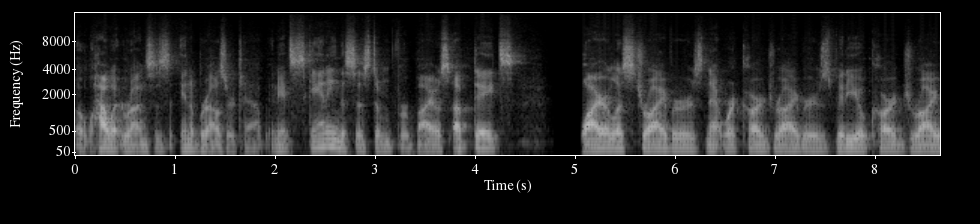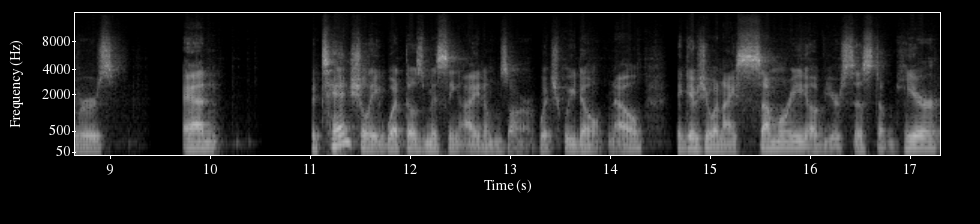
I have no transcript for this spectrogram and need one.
uh, how it runs is in a browser tab and it's scanning the system for BIOS updates wireless drivers, network card drivers, video card drivers, and potentially what those missing items are, which we don't know. It gives you a nice summary of your system here.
